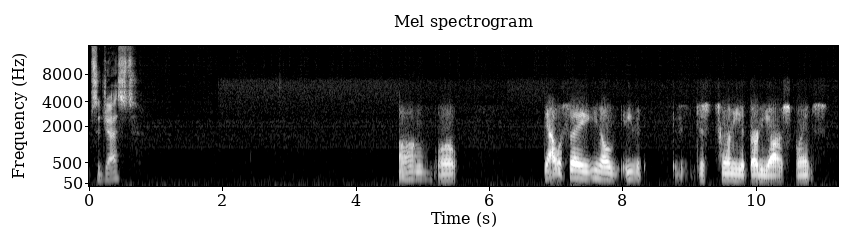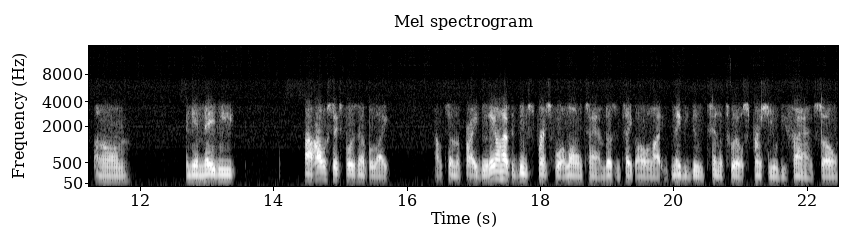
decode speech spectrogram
suggest? Um, well, yeah, I would say you know even just twenty or thirty yard sprints. Um, and then maybe I would say, for example, like I would tell them probably do. They don't have to do sprints for a long time. It doesn't take all like maybe do ten or twelve sprints and you'll be fine. So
